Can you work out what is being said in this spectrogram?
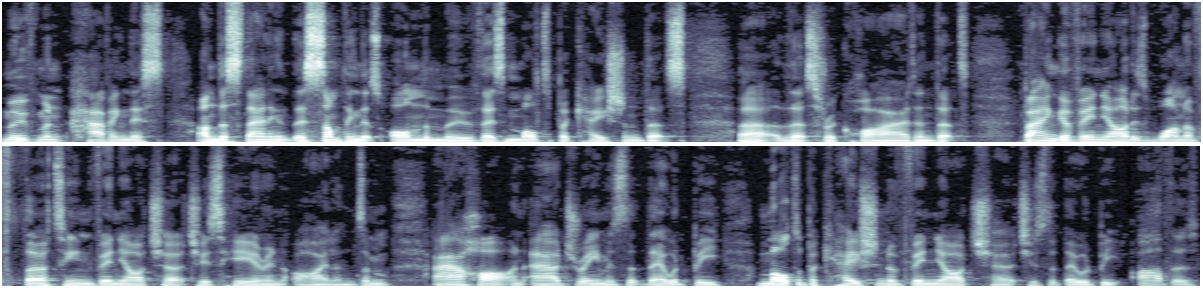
movement having this understanding that there's something that's on the move, there's multiplication that's, uh, that's required, and that Bangor Vineyard is one of 13 vineyard churches here in Ireland. And our heart and our dream is that there would be multiplication of vineyard churches, that there would be others,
